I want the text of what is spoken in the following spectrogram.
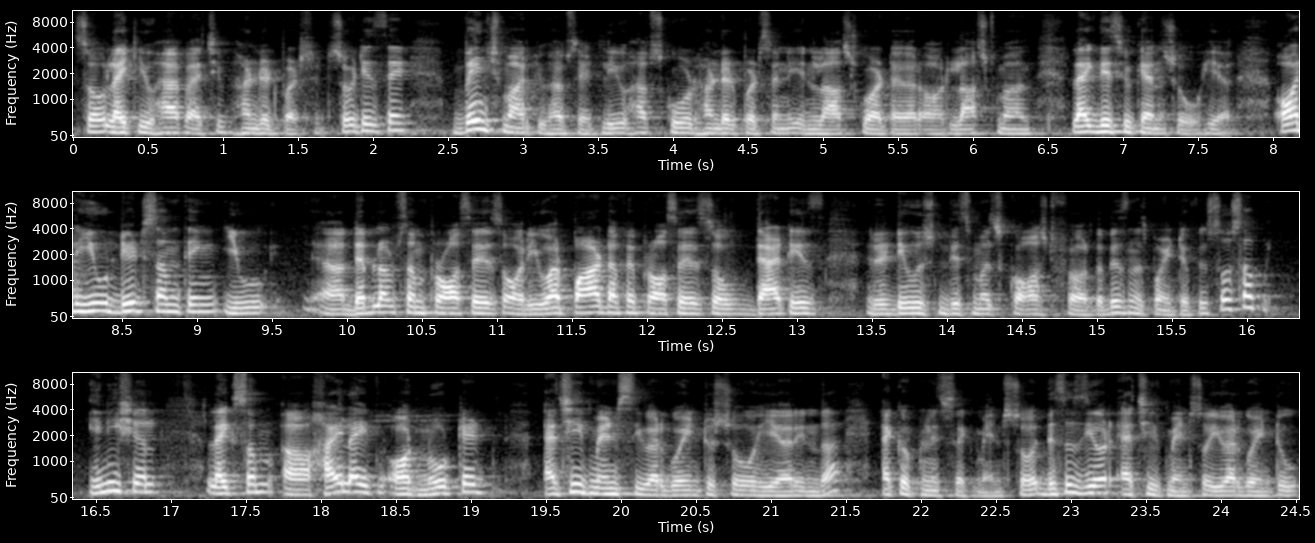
so like you have achieved 100% so it is a benchmark you have set. You have scored 100% in last quarter or last month. Like this you can show here. Or you did something you uh, developed some process or you are part of a process so that is reduced this much cost for the business point of view. So some initial like some uh, highlight or noted achievements you are going to show here in the equipment segment. So this is your achievement. So you are going to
